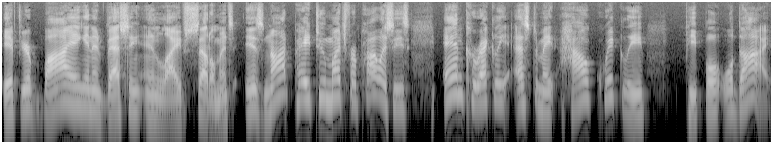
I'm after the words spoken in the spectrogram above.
if you're buying and investing in life settlements is not pay too much for policies and correctly estimate how quickly people will die.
